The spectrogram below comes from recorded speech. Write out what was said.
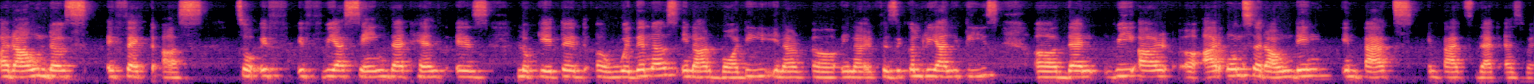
around us affect us. So if if we are saying that health is located uh, within us in our body in our uh, in our physical realities uh, then we are uh, our own surrounding impacts impacts that as well.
